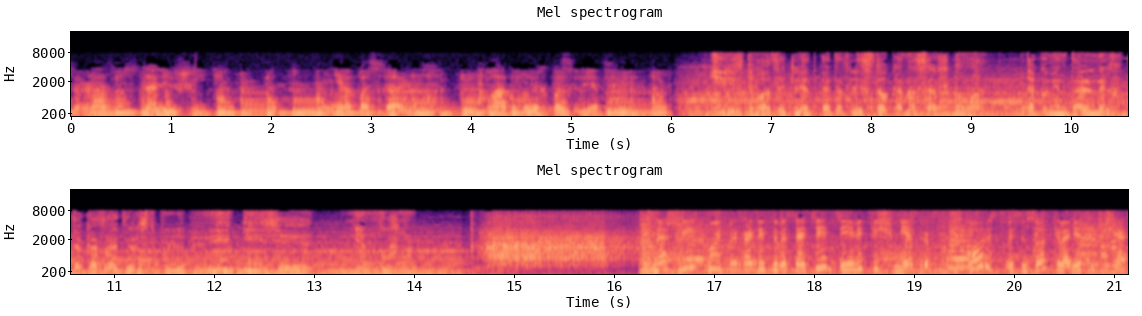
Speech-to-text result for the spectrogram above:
Сразу стали жить, не опасаясь пагубных последствий. Через 20 лет этот листок она сожгла. Документальных доказательств любви Изе не нужно. Наш рейс будет проходить на высоте 9 тысяч метров. Скорость 800 километров в час.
